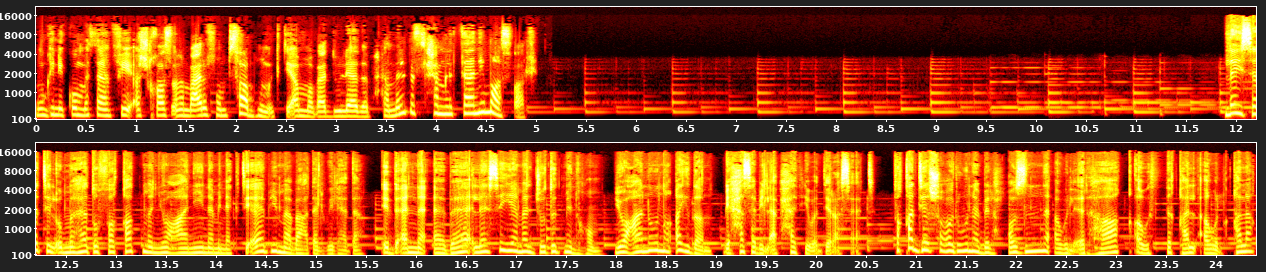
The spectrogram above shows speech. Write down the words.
ممكن يكون مثلا في أشخاص أنا بعرفهم صابهم اكتئاب ما بعد الولادة بحمل بس الحمل الثاني ما صار. ليست الأمهات فقط من يعانين من اكتئاب ما بعد الولادة إذ أن آباء لا سيما الجدد منهم يعانون أيضا بحسب الأبحاث والدراسات. فقد يشعرون بالحزن أو الإرهاق أو الثقل أو القلق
